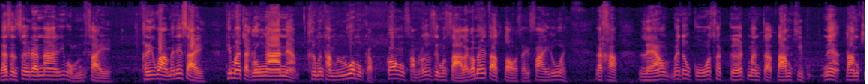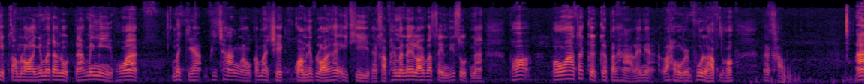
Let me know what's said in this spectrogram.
และเซ็นเซอร์ด้านหน้าที่ผมใส่เขาเรียกว่าไม่ได้ใส่ที่มาจากโรงงานเนี่ย คือมันทำร่วมกับกล้อง 360 องศา แล้วก็ไม่ได้ตัดต่อสายไฟด้วยนะครับ แล้วไม่ต้องกลัวว่าสเกิร์ตมันจะตามขีดเนี่ยตามขีดตามรอยเงี้ยมันจะหลุดนะ ไม่มี เพราะว่าเมื่อกี้พี่ช่างเราก็มาเช็คความเรียบร้อยให้อีทีนะครับ ให้มันได้ร้อยเปอร์เซ็นต์ที่สุดนะ เพราะ เพราะว่าถ้าเกิดเกิดปัญหาอะไรเนี่ย เราเป็นผู้รับเนาะนะครับอ่า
